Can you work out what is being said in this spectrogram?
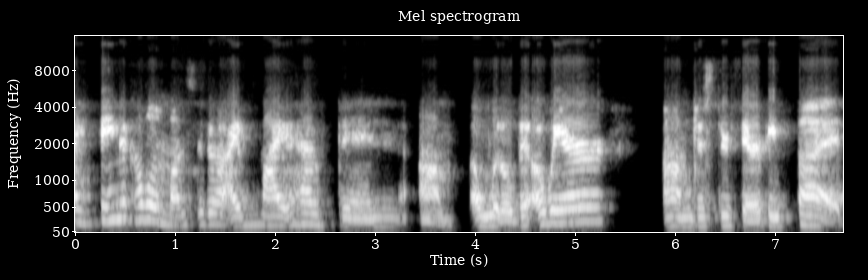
I think a couple of months ago, I might have been um, a little bit aware um, just through therapy, but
